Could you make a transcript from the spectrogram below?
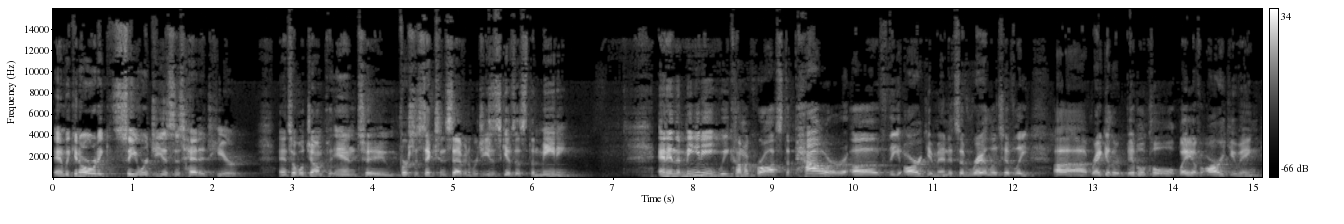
and we can already see where Jesus is headed here. And so we'll jump into verses 6 and 7, where Jesus gives us the meaning. And in the meaning, we come across the power of the argument. It's a relatively uh, uh, regular biblical way of arguing.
